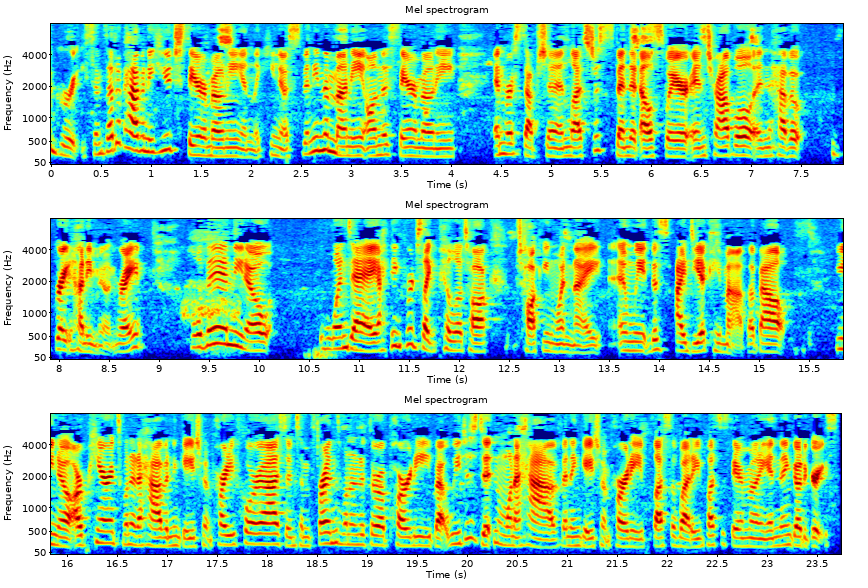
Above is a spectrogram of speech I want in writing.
to Greece. Instead of having a huge ceremony and like, you know, spending the money on the ceremony and reception, let's just spend it elsewhere and travel and have a great honeymoon, right? Well, then, you know, one day, I think we're just like pillow talk talking one night and we, this idea came up about, you know, our parents wanted to have an engagement party for us and some friends wanted to throw a party, but we just didn't want to have an engagement party plus a wedding plus a ceremony and then go to Greece.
